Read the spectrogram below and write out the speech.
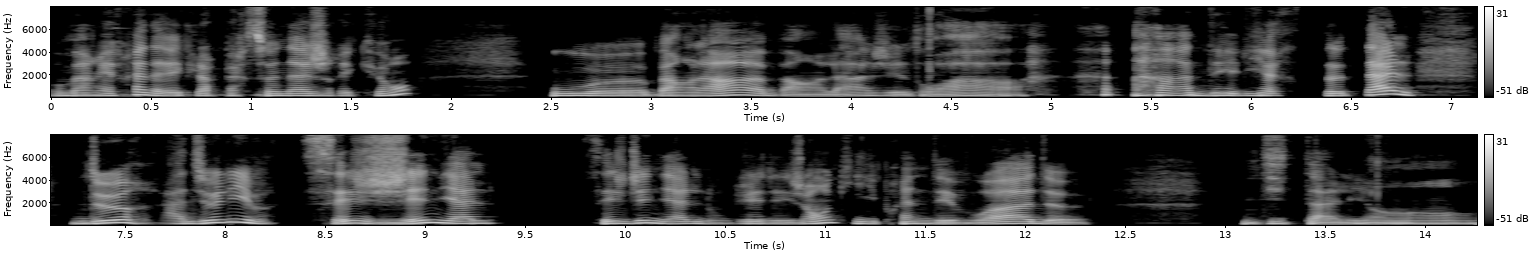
Omar et Fred avec leurs personnages récurrents, où, euh, ben là, ben là, j'ai le droit à, un délire total de radio-livre. C'est génial. C'est génial. Donc, j'ai des gens qui prennent des voix de, d'Italiens,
